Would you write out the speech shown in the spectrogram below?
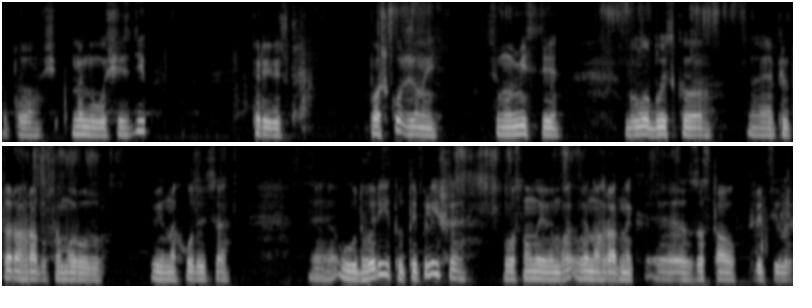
Тобто минуло 6 діб. Приріст пошкоджений. В цьому місці було близько е, 1,5 градуса морозу. Він знаходиться е, у дворі, тут тепліше. В основний виноградник е, застав 3,4,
